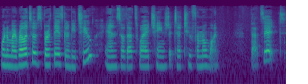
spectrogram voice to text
one of my relatives' birthday is going to be two. And so that's why I changed it to two from a one. That's it.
